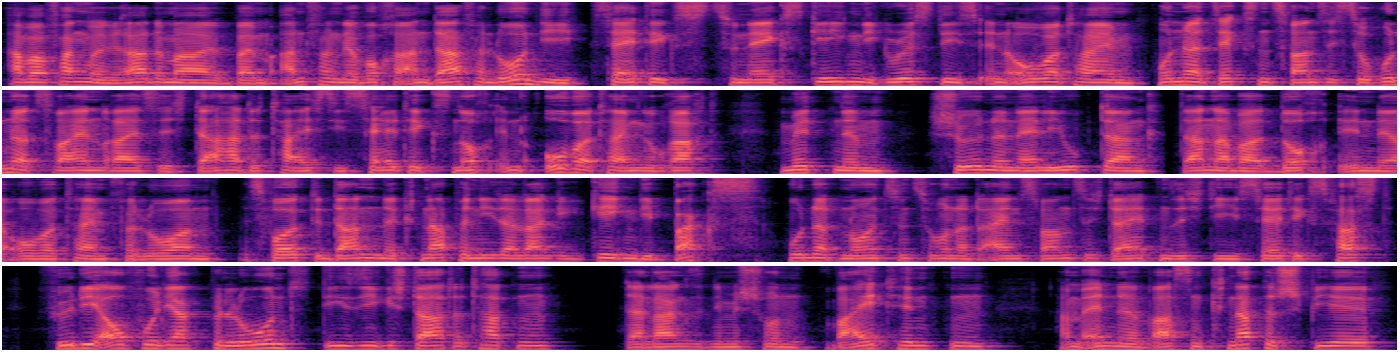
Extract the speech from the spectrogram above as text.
aber fangen wir gerade mal beim Anfang der Woche an. Da verloren die Celtics zunächst gegen die Grizzlies in Overtime 126 zu 132. Da hatte Thais die Celtics noch in Overtime gebracht mit einem schönen Alley-Oop-Dank, dann aber doch in der Overtime verloren. Es folgte dann eine knappe Niederlage gegen die Bucks 119 zu 121. Da hätten sich die Celtics fast für die Aufholjagd belohnt, die sie gestartet hatten. Da lagen sie nämlich schon weit hinten. Am Ende war es ein knappes Spiel.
